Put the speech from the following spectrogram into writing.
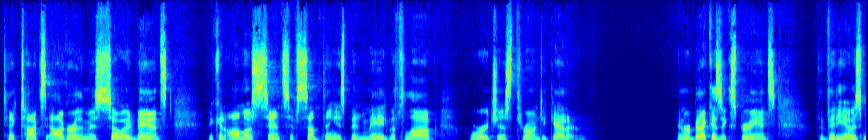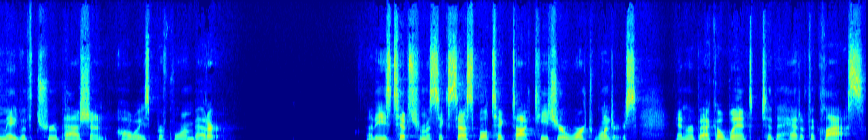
TikTok's algorithm is so advanced, it can almost sense if something has been made with love or just thrown together. In Rebecca's experience, the videos made with true passion always perform better. Now, these tips from a successful TikTok teacher worked wonders, and Rebecca went to the head of the class.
